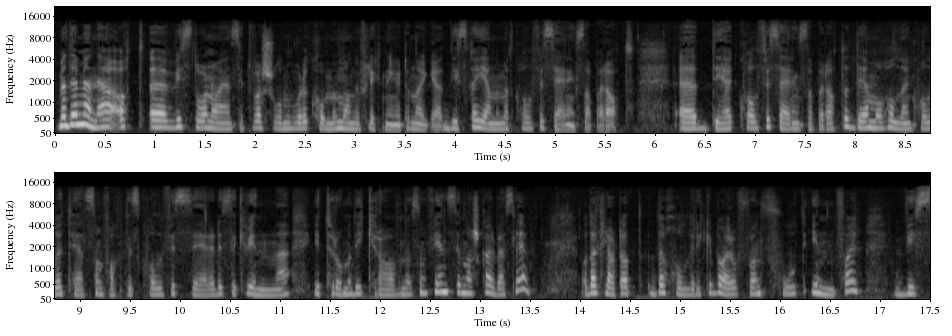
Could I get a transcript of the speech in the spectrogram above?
Men det mener jeg at uh, vi står nå i en situasjon hvor det kommer mange flyktninger til Norge. De skal gjennom et kvalifiseringsapparat. Uh, det kvalifiseringsapparatet det må holde en kvalitet som faktisk kvalifiserer disse kvinnene i tråd med de kravene som finnes i norsk arbeidsliv. Og Det er klart at det holder ikke bare å få en fot innenfor hvis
